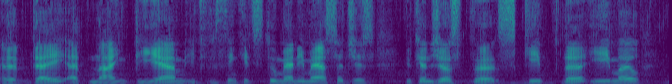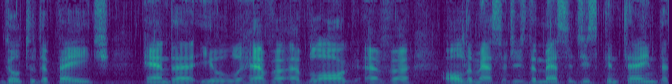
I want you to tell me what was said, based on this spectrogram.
uh, day at 9 p.m. If you think it's too many messages, you can just uh, skip the email, go to the page, and you'll have a, a blog of all the messages. The messages contain the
